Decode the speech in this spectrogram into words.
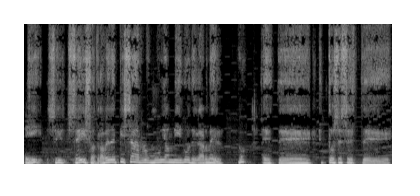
y se, hizo a través de Pizarro muy amigo de Gardel, ¿no? Este, entonces, este,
